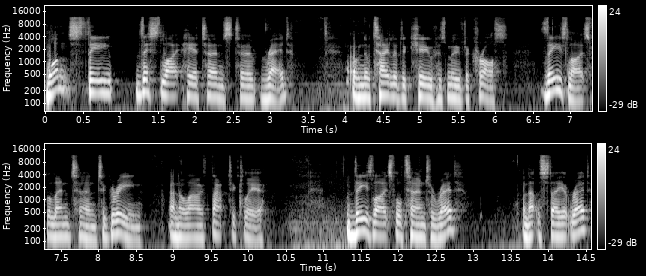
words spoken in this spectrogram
Once the this light here turns to red, and the tail of the queue has moved across, these lights will then turn to green and allow that to clear. These lights will turn to red and that will stay at red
